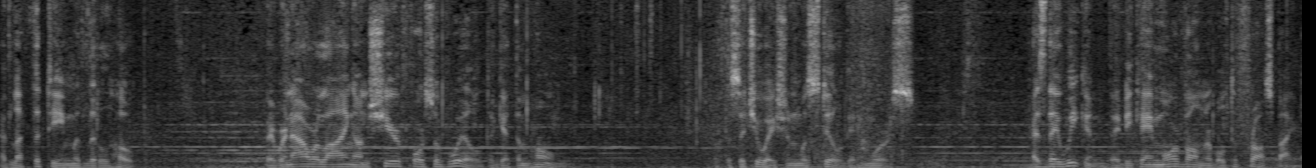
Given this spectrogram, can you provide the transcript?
had left the team with little hope. They were now relying on sheer force of will to get them home. But the situation was still getting worse. As they weakened, they became more vulnerable to frostbite,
